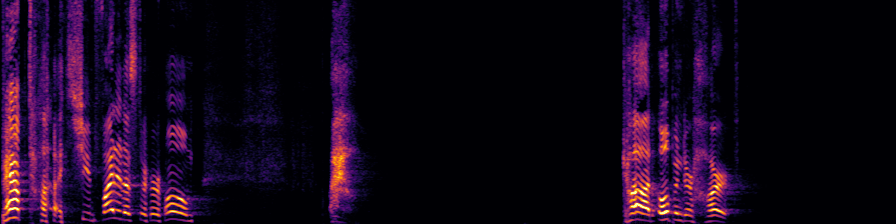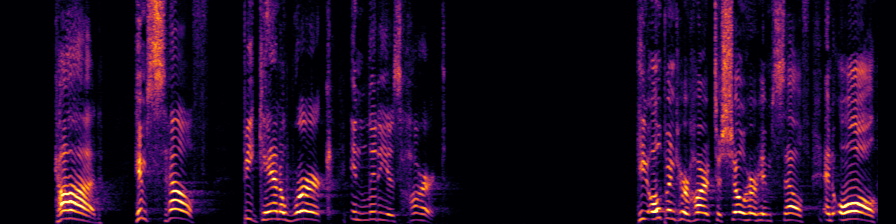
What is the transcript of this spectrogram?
baptized, she invited us to her home. Wow. God opened her heart. God Himself began a work in Lydia's heart. He opened her heart to show her himself and all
